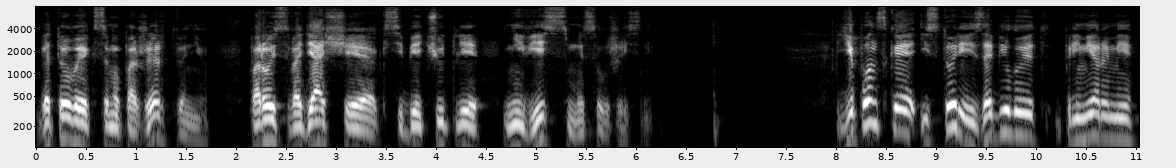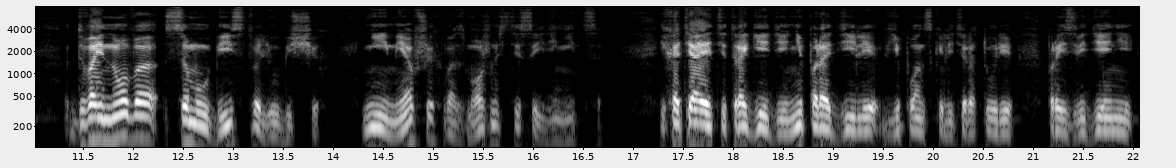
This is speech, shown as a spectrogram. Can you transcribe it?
готовая к самопожертвованию, порой сводящая к себе чуть ли не весь смысл жизни. Японская история изобилует примерами двойного самоубийства любящих, не имевших возможности соединиться. И хотя эти трагедии не породили в японской литературе произведений,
